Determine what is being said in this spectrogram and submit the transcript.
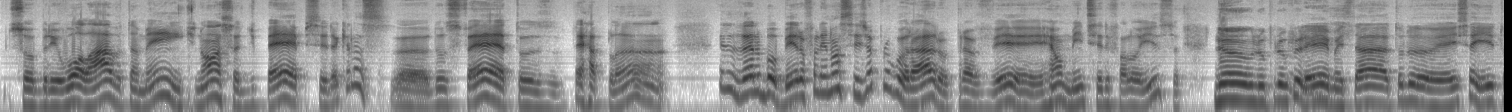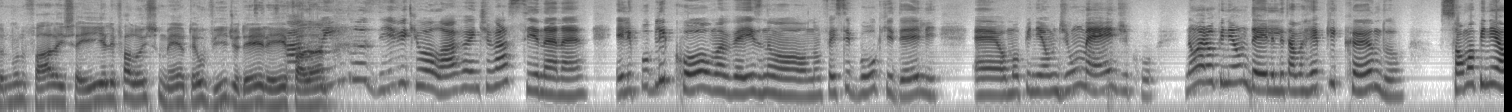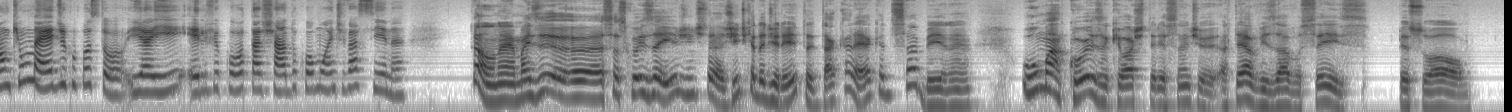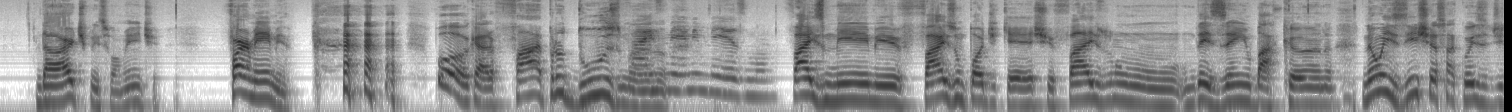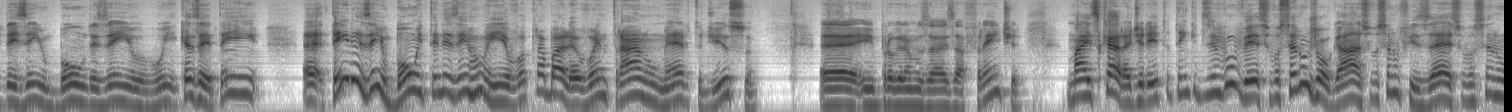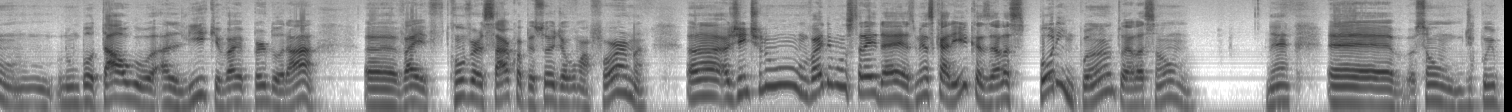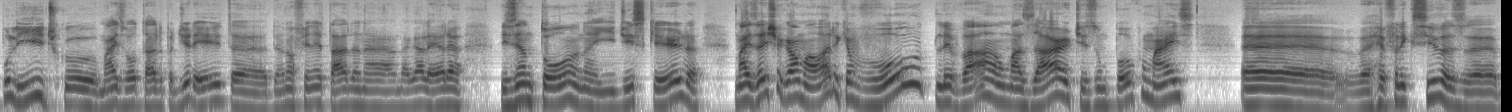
sobre o Olavo também, que nossa, de Pepsi, daquelas uh, dos fetos, terra plana. Eles velho bobeira, eu falei, nossa, vocês já procuraram para ver realmente se ele falou isso? Não, não procurei, mas tá tudo, é isso aí, todo mundo fala isso aí, ele falou isso mesmo, tem o vídeo dele aí falando. inclusive que o Olavo é antivacina, né? Ele publicou uma vez no, no Facebook dele é, uma opinião de um médico, não era a opinião dele, ele estava replicando só uma opinião que um médico postou. E aí ele ficou taxado como anti-vacina. Não, né? Mas uh, essas coisas aí, a gente, a gente que é da direita tá careca de saber, né? Uma coisa que eu acho interessante até avisar vocês, pessoal, da arte principalmente, farmeme. Pô, cara, fa produz, mano. Faz meme mesmo. Faz meme, faz um podcast, faz um, um, desenho bacana. Não existe essa coisa de desenho bom, desenho ruim. Quer dizer, tem, é, tem desenho bom e tem desenho ruim. Eu vou trabalhar, eu vou entrar no mérito disso é, em programas mais à frente. Mas, cara, a direita tem que desenvolver. Se você não jogar, se você não fizer, se você não, não botar algo ali que vai perdurar uh, vai conversar com a pessoa de alguma forma, uh, a gente não vai demonstrar ideias. Minhas caricas, elas, por enquanto, elas são né? É, são de cunho político, mais voltado para a direita, dando alfinetada na, na galera isentona e de esquerda. Mas aí chegar uma hora que eu vou levar umas artes um pouco mais é, reflexivas. É,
